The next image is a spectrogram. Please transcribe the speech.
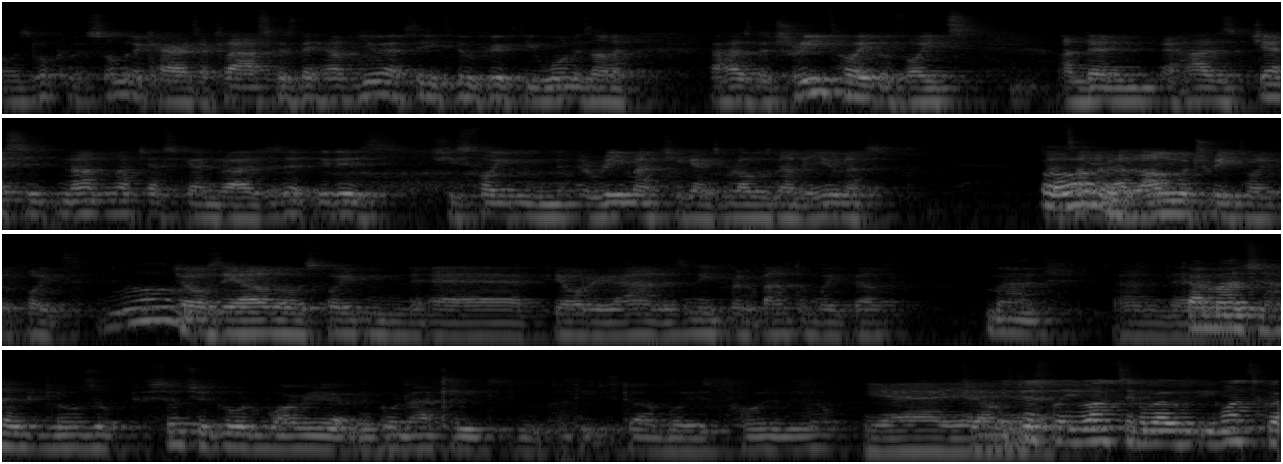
I was looking at some of the cards are class because they have UFC 251 is on it. It has the three title fights, and then it has Jessica, not not Jessica Andrade, is it? It is. She's fighting a rematch against Rose Namajunas. That's Oh, on it, right. along with three title fights. Oh, Jose Aldo is fighting uh, Petr Yan, isn't he, for the bantamweight belt? man, And that um, man should hang the gloves up. He's Such a good warrior and a good athlete. and I think he's gone by his prime, you know. yeah, yeah, Joe- He's yeah. just he wants to go out. He wants to go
